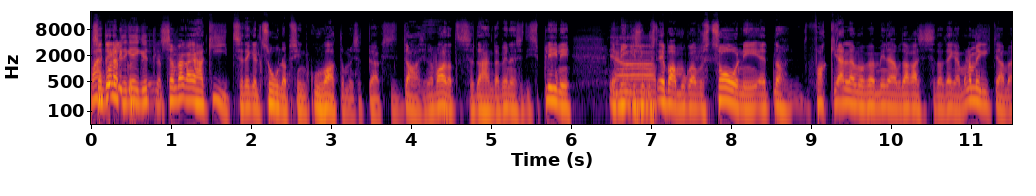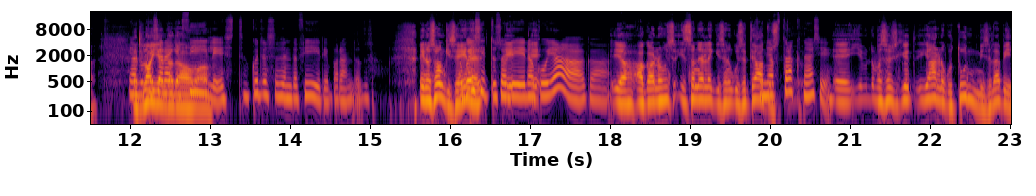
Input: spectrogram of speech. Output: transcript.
Vahet pole, mida keegi ütleb. see on väga hea giid, see tegelikult suunab sind, kuhu vaatama lihtsalt peaks, siis ei taha sinna vaadata, see tähendab enesedistsipliini ja, ja mingisugust ebamugavustsooni, et noh, fuck jälle ma pean minema tagasi seda tegema, no me kõik teame. kuidas sa enda fiili parandad? Ei no see ongi see nagu esitus oli e, nagu jaa, aga jah, aga noh, see on jällegi see nagu see see on teadus, abstraktne asi. no see on siuke jah nagu tundmise läbi,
